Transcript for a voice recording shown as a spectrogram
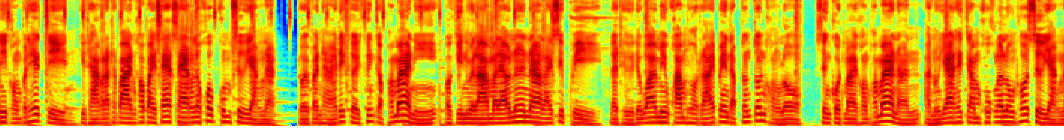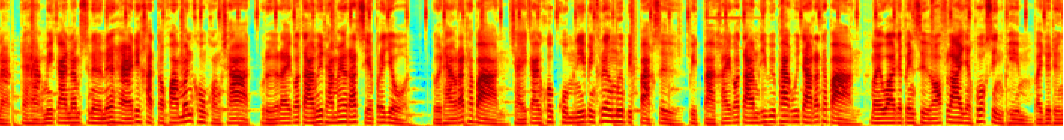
ณีของประเทศจีน ที่ทางรัฐบาลเข้าไปแทรกแซงและควบคุมสื่ออย่างหนัก โดยปัญหาที่เกิดขึ้นกับพม่านี้ ก็กินเวลามาแล้วเนิ่นนานหลายสิบปี และถือได้ว่ามีความโหดร้ายเป็นอันดับต้นๆของโลกซึ่งกฎหมายของพม่านั้น อนุญาตให้จำคุกและลงโทษสื่ออย่างหนัก แต่หากมีการนำเสนอเนื้อหาที่ขัดต่อความมั่นคงของชาติ หรืออะไรก็ตามที่ทำให้รัฐเสียประโยชน์ โดยทางรัฐบาล ใช้การควบคุมนี้เป็นเครื่องมือปิดปากสื่อ ปิดปากใครก็ตามที่วิพากษ์วิจารณ์รัฐบาล ไม่ว่าจะเป็นสื่อออฟไลน์อย่างพวกสิ่งพิมพ์ ไปจนถึง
